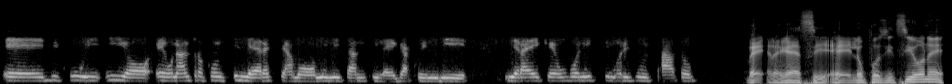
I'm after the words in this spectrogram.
e di cui io e un altro consigliere siamo militanti Lega, quindi direi che è un buonissimo risultato. Beh ragazzi, eh, l'opposizione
